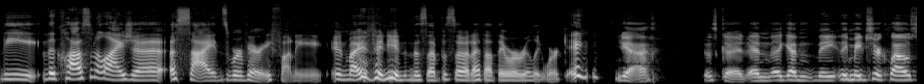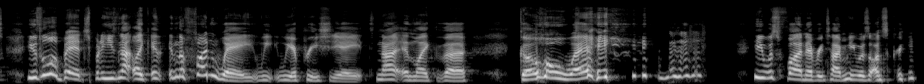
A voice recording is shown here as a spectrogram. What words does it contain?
the the Klaus and Elijah asides were very funny, in my opinion, in this episode. I thought they were really working. Yeah. It was good. And again, they, they made sure Klaus he was a little bitch, but he's not like in, in the fun way we, we appreciate. Not in like the go away. he was fun every time he was on screen.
